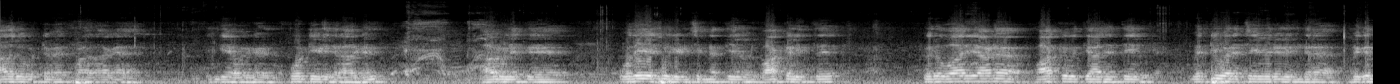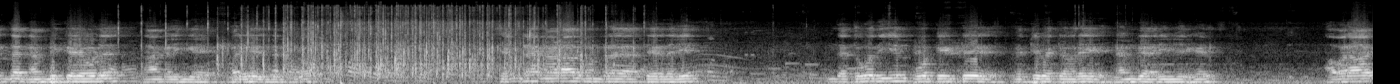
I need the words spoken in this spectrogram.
ஆதரவு பெற்ற வேட்பாளராக இங்கே அவர்கள் போட்டியிடுகிறார்கள். அவர்களுக்கு உதயசூரியன் சின்னத்தில் வாக்களித்து பெருவாரியான வாக்கு வித்தியாசத்தில் வெற்றி பெறச் செய்வீர்கள் என்கிற மிகுந்த நம்பிக்கையோடு நாங்கள் இங்கே வருகை இருந்திருக்கிறோம் சென்ற நாடாளுமன்ற தேர்தலில் இந்த தொகுதியில் போட்டியிட்டு வெற்றி பெற்றவரை நன்கு அறிவீர்கள். அவராக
